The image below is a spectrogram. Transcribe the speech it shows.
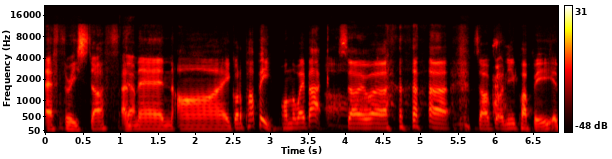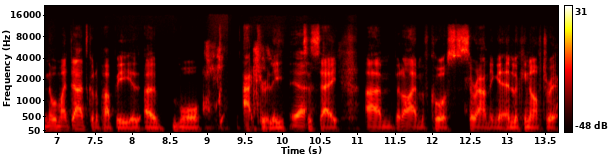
F3 stuff. And Yeah. then I got a puppy on the way back. So, uh, so I've got a new puppy, and well, my dad's got a puppy, uh, more accurately Yeah. to say. Um, but I'm, of course, surrounding it and looking after it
